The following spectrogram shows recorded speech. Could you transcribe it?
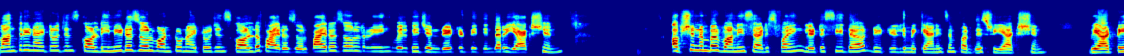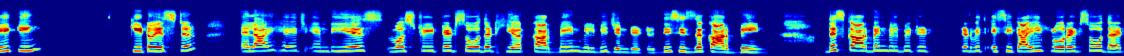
1,3 nitrogen is called imidazole, 1,2 nitrogen is called a pyrazole. Pyrazole ring will be generated within the reaction. Option number one is satisfying. Let us see the detailed mechanism for this reaction. We are taking ketoester. LiH MDS was treated so that here carbene will be generated. This is the carbene. This carbene will be treated with acetyl chloride so that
